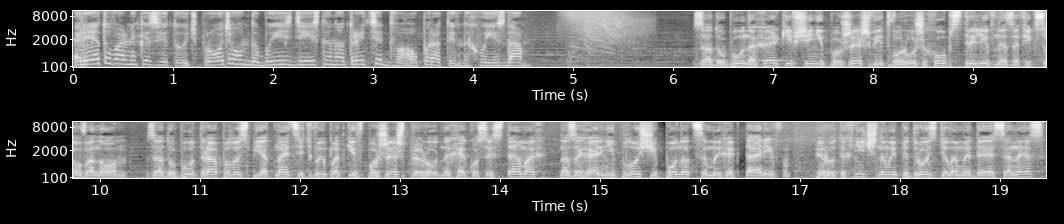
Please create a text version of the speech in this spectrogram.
Рятувальники звітують протягом доби здійснено 32 оперативних виїзда. За добу на Харківщині пожеж від ворожих обстрілів не зафіксовано. За добу трапилось 15 випадків пожеж в природних екосистемах на загальній площі понад 7 гектарів. Піротехнічними підрозділами ДСНС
